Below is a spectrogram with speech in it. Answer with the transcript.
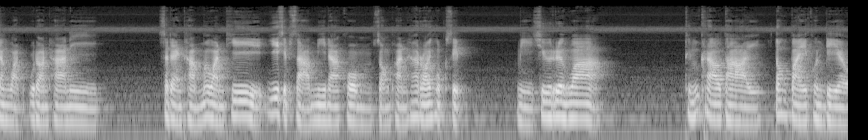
จังหวัดอุดรธานี แสดงธรรมเมื่อวันที่ 23 มีนาคม 2560 มีชื่อเรื่องว่า ถึงคราวตายต้องไปคนเดียว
